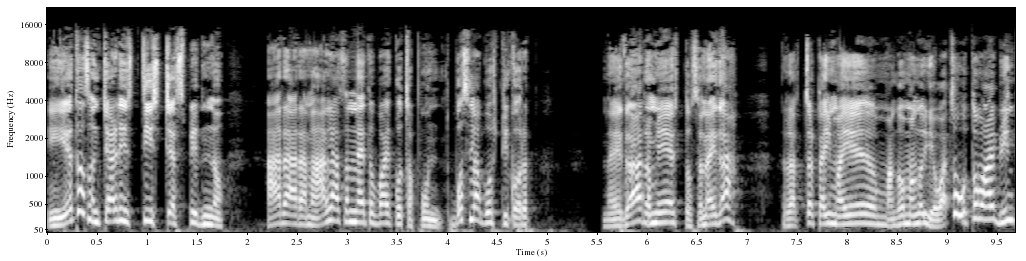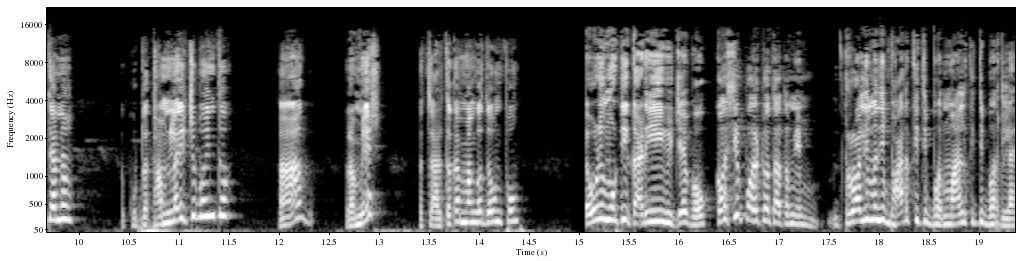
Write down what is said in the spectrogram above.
येत असं चाळीस तीसच्या स्पीडनं आरा आराम आला असं नाही तो बायकोचा फोन बसला गोष्टी करत नाही का रमेश तसं नाही का रातचा टाइम आहे मागं मागं येवाचं होतं बाय भिन त्यानं कुठं थांबलायची बहीण तो हा रमेश चालतं का मागं जाऊन पाहू एवढी मोठी गाडी विजय भाऊ कशी पलटवता तुम्ही? ट्रॉलीमध्ये भार किती भर माल किती भरलाय?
